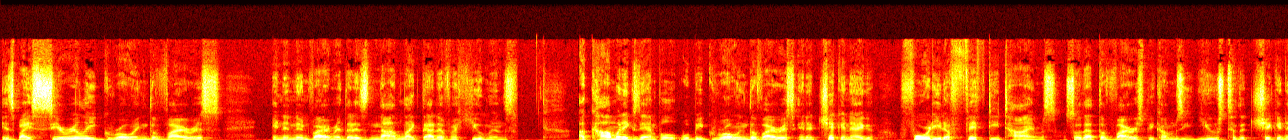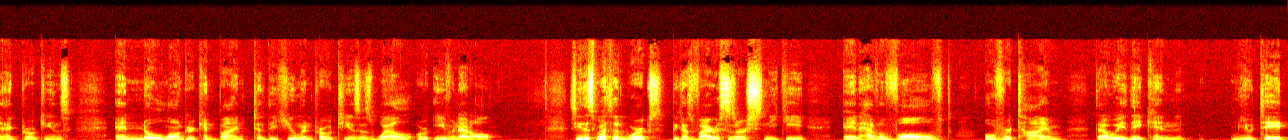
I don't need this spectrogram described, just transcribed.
is by serially growing the virus in an environment that is not like that of a human's. A common example would be growing the virus in a chicken egg 40 to 50 times so that the virus becomes used to the chicken egg proteins and no longer can bind to the human proteins as well or even at all. See, this method works because viruses are sneaky and have evolved over time. That way they can mutate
